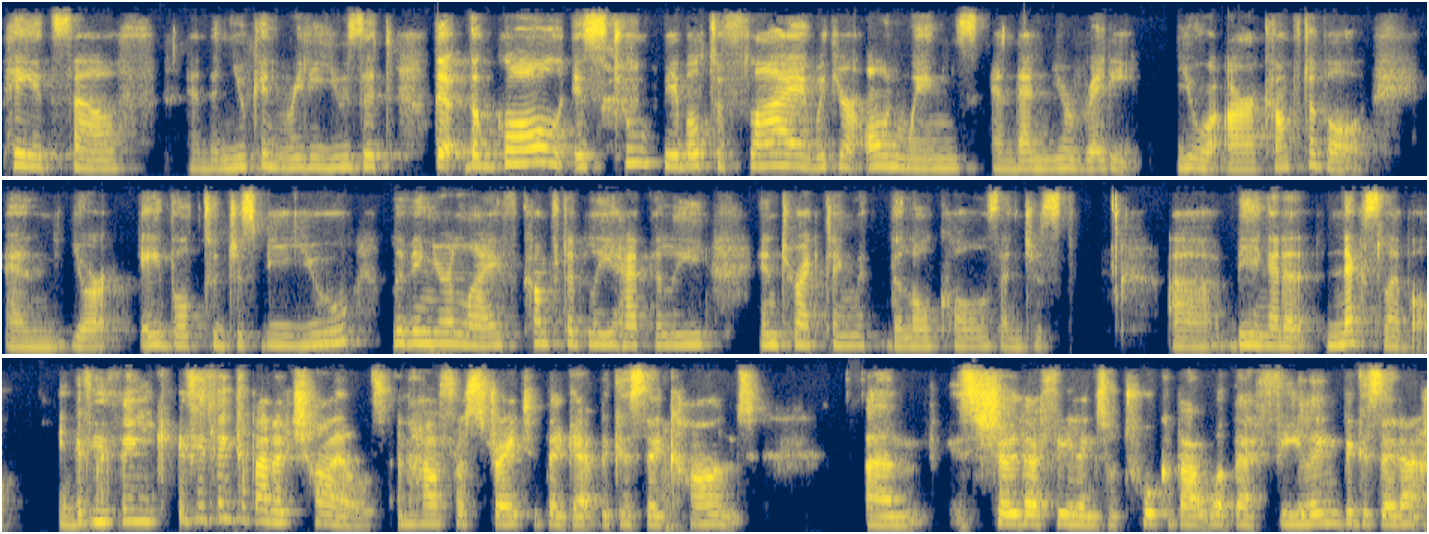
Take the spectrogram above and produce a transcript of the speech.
pay itself and then you can really use it. The, the goal is to be able to fly with your own wings, and then you're ready. You are comfortable and you're able to just be you living your life comfortably, happily, interacting with the locals, and just uh, being at a next level. if you think if you think about a child and how frustrated they get because they can't um, show their feelings or talk about what they're feeling because they don't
